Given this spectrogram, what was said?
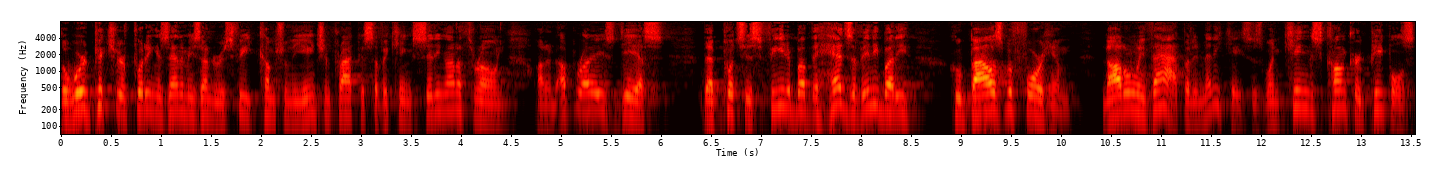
The word picture of putting his enemies under his feet comes from the ancient practice of a king sitting on a throne on an upraised dais that puts his feet above the heads of anybody who bows before him. Not only that, but in many cases, when kings conquered peoples,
